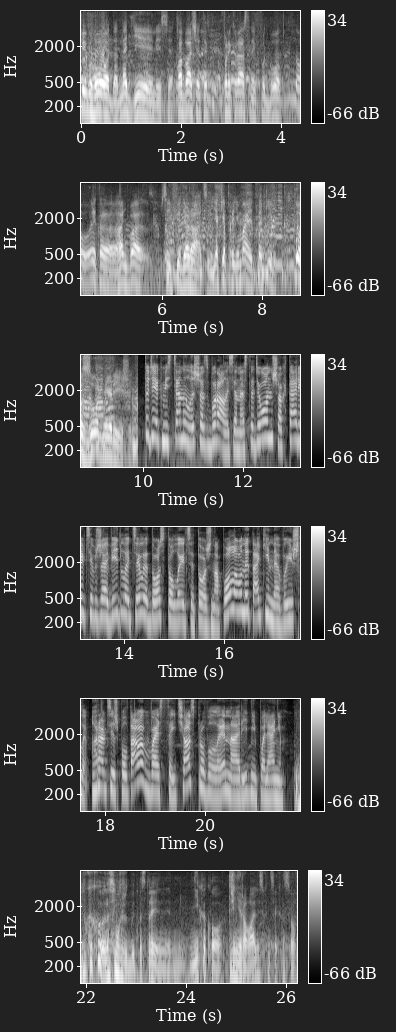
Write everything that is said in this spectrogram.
Півгода, надіялися. Побачити прекрасний футбол. Ну, це ганьба всій федерації, яке приймає такі позорні рішення. Тоді як містяни лише збиралися на стадіон, шахтарівці вже відлетіли до столиці. Тож на поле вони так і не вийшли. Гравці ж Полтави весь цей час провели на рідній поляні. Ну какое у нас может быть настроение? Никакого. Тренировались, в конце концов.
